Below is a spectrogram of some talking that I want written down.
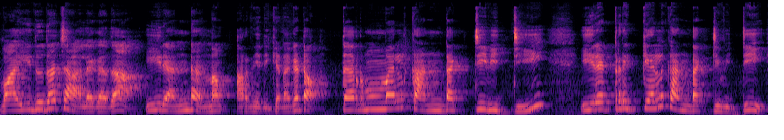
വൈദ്യുത ചാലകത ഈ രണ്ടെണ്ണം അറിഞ്ഞിരിക്കണം കേട്ടോ. തെർമൽ കണ്ടക്ടിവിറ്റി ഇലക്ട്രിക്കൽ കണ്ടക്ടിവിറ്റി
